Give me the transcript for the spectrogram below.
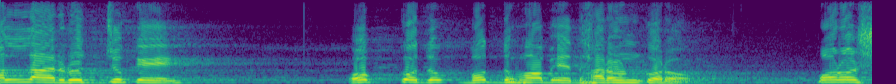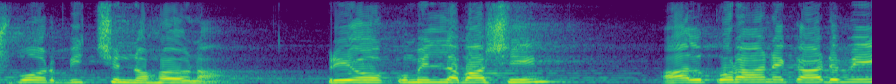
আল্লাহর রজ্জুকে ঐক্যবদ্ধভাবে ধারণ করো। পরস্পর বিচ্ছিন্ন হয় না। প্রিয় কুমিল্লাবাসী, আল কোরআন একাডেমি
